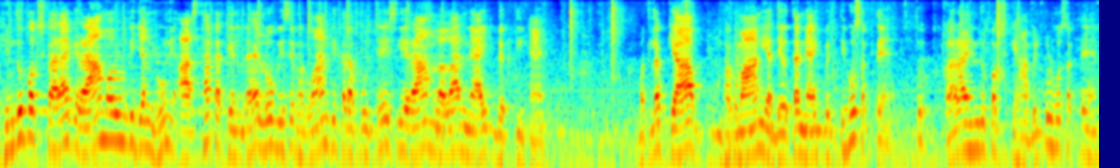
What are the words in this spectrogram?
हिंदू पक्ष कह रहा है कि राम और उनकी जन्मभूमि आस्था का केंद्र है, लोग इसे भगवान की तरह पूजते हैं, इसलिए राम लला न्यायिक व्यक्ति हैं। मतलब क्या भगवान या देवता न्यायिक व्यक्ति हो सकते हैं? तो कह रहा है हिंदू पक्ष कि हाँ बिल्कुल हो सकते हैं।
